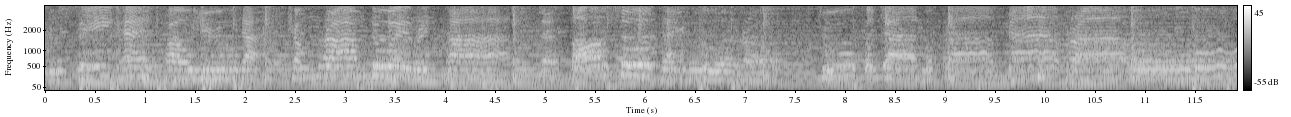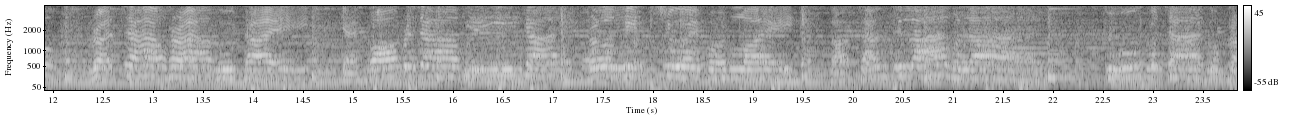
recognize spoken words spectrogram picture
คือสิ่งแห่งเผ่ายูดาห์คำรามด้วยฤทธาและต่อสู้แทนตัวเรา ทุกเขาจะกบราบหน้าพระองค์พระเจ้าพระผู้ไทย แก่ของพระเจ้าพลีกายพระโลหิตช่วยปลดลอยตากทั้งศิลามาลายทุกเขาจะกบร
